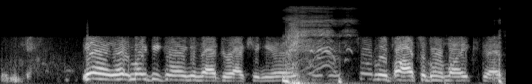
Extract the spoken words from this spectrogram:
Yeah, it might be going in that direction. You know, it's, it's totally possible, Mike, that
